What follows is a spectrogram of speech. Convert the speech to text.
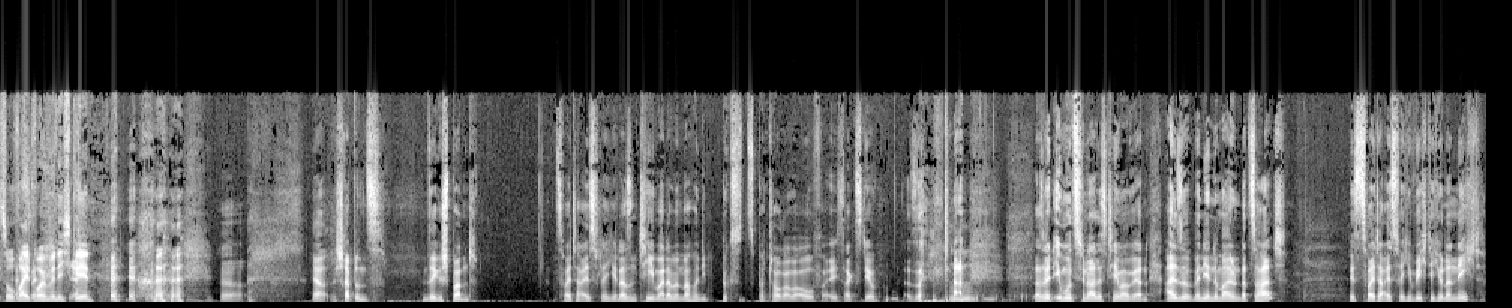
So weit wollen wir nicht Ja. gehen. Ja. ja, schreibt uns. Bin sehr gespannt. Zweite Eisfläche, das ist ein Thema. Damit machen wir die Büchse zu Patora aber auf, ey, ich sag's dir. Also, da, Mhm. das wird ein emotionales Thema werden. Also, wenn ihr eine Meinung dazu habt, ist zweite Eisfläche wichtig oder nicht?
